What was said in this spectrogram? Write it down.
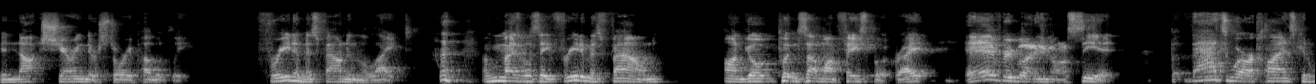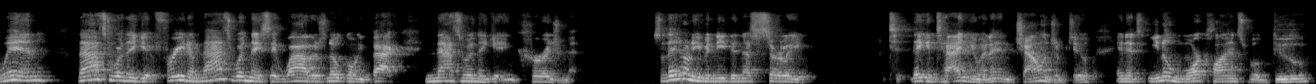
and not sharing their story publicly. Freedom is found in the light. we might as well say freedom is found on go putting something on Facebook, right? Everybody's going to see it. But that's where our clients can win. That's where they get freedom. That's when they say, wow, there's no going back. And that's when they get encouragement. So they don't even need to necessarily, t- they can tag you in it and challenge them to. And it's, you know, more clients will do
